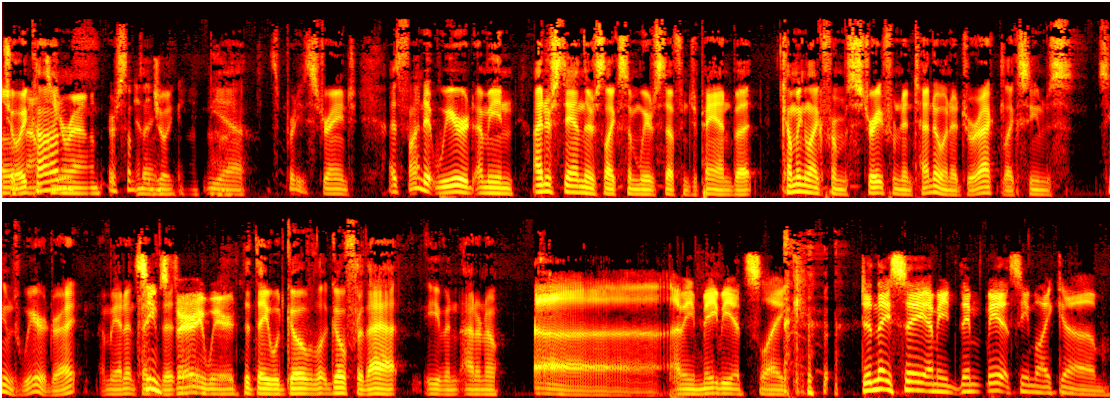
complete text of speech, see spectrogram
the Joy-Con around or something. the Joy-Con. Uh-huh. Yeah, it's pretty strange. I find it weird. I mean, I understand there's like some weird stuff in Japan, but coming like from straight from Nintendo in a direct like seems seems weird, right? I mean, I didn't think Seems that, very weird. that they would go go for that. Even I don't know. Uh, I mean, maybe it's like, didn't they say? I mean, they made it seem like um,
